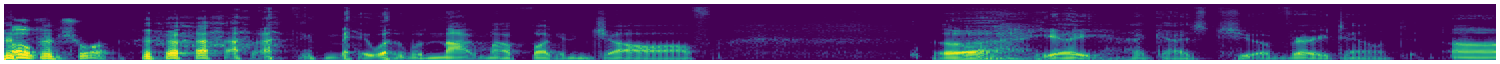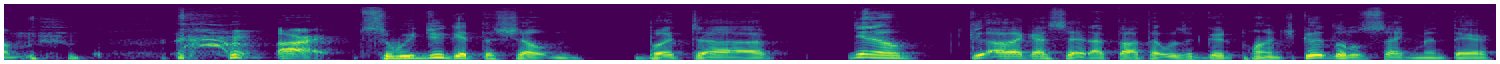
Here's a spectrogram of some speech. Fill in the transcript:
Oh, for sure. I think Mayweather would knock my fucking jaw off. Ugh, yeah, that guy's too, very talented. Um, all right, so we do get the Shelton, but uh, you know, like I said, I thought that was a good punch, good little segment there.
